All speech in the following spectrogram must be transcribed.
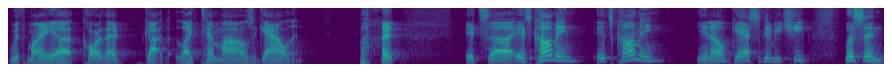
With my uh, car that got like 10 miles a gallon. But it's uh, it's coming. It's coming. You know, gas is going to be cheap. Listen,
